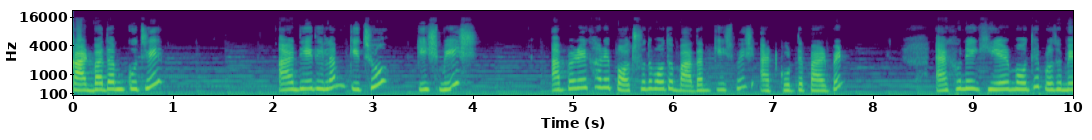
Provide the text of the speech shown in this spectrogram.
কাঠবাদাম কুচি। আর দিয়ে দিলাম কিছু কিশমিশ? আপনারা এখানে পছন্দ মতো বাদাম কিশমিশ অ্যাড করতে পারবেন। এখন এই ঘিয়ের মধ্যে প্রথমে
